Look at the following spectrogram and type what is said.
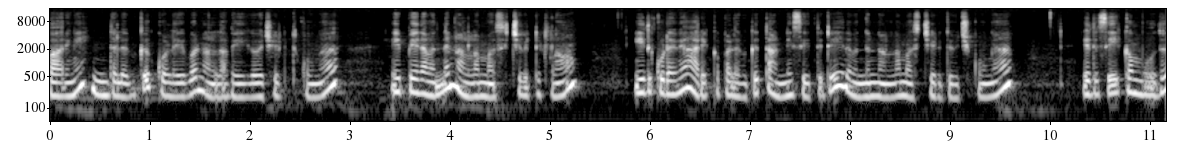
பாருங்கள் இந்த அளவுக்கு குலைவாக நல்லா வேக வச்சு எடுத்துக்கோங்க. இப்போ இதை வந்து நல்லா மசிச்சு விட்டுக்கலாம். இது கூடவே அரைக்கப்பளவுக்கு தண்ணி சேர்த்துட்டு இதை வந்து நல்லா மசிச்சு எடுத்து வச்சுக்கோங்க. இது சேர்க்கும் போது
